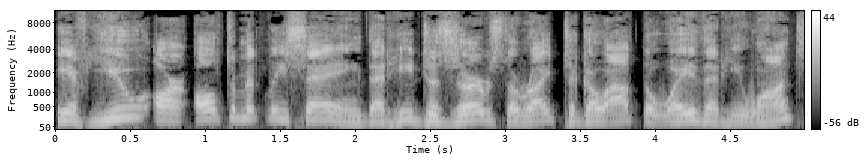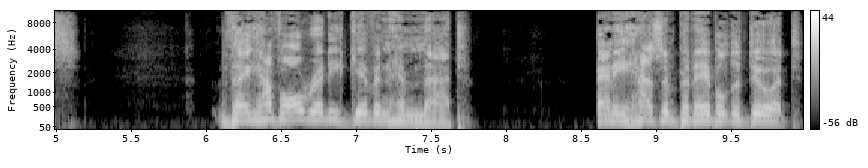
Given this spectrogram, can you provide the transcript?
If you are ultimately saying that he deserves the right to go out the way that he wants, they have already given him that, and he hasn't been able to do it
